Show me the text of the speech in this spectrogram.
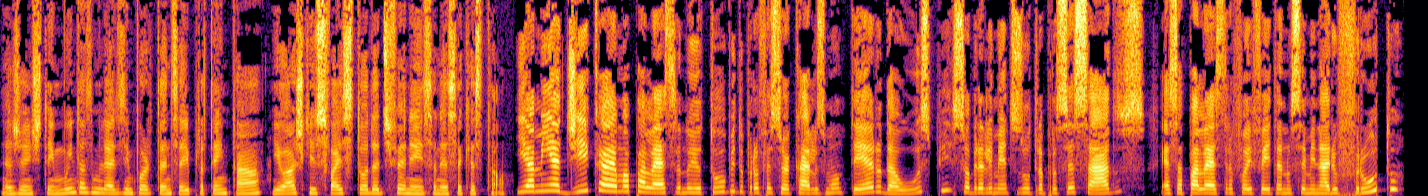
A gente tem muitas mulheres importantes aí para tentar e eu acho que isso faz toda a diferença nessa questão. E a minha dica é uma palestra no YouTube do professor Carlos Monteiro, da USP, sobre alimentos ultraprocessados. Essa palestra foi feita no seminário Fruto,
